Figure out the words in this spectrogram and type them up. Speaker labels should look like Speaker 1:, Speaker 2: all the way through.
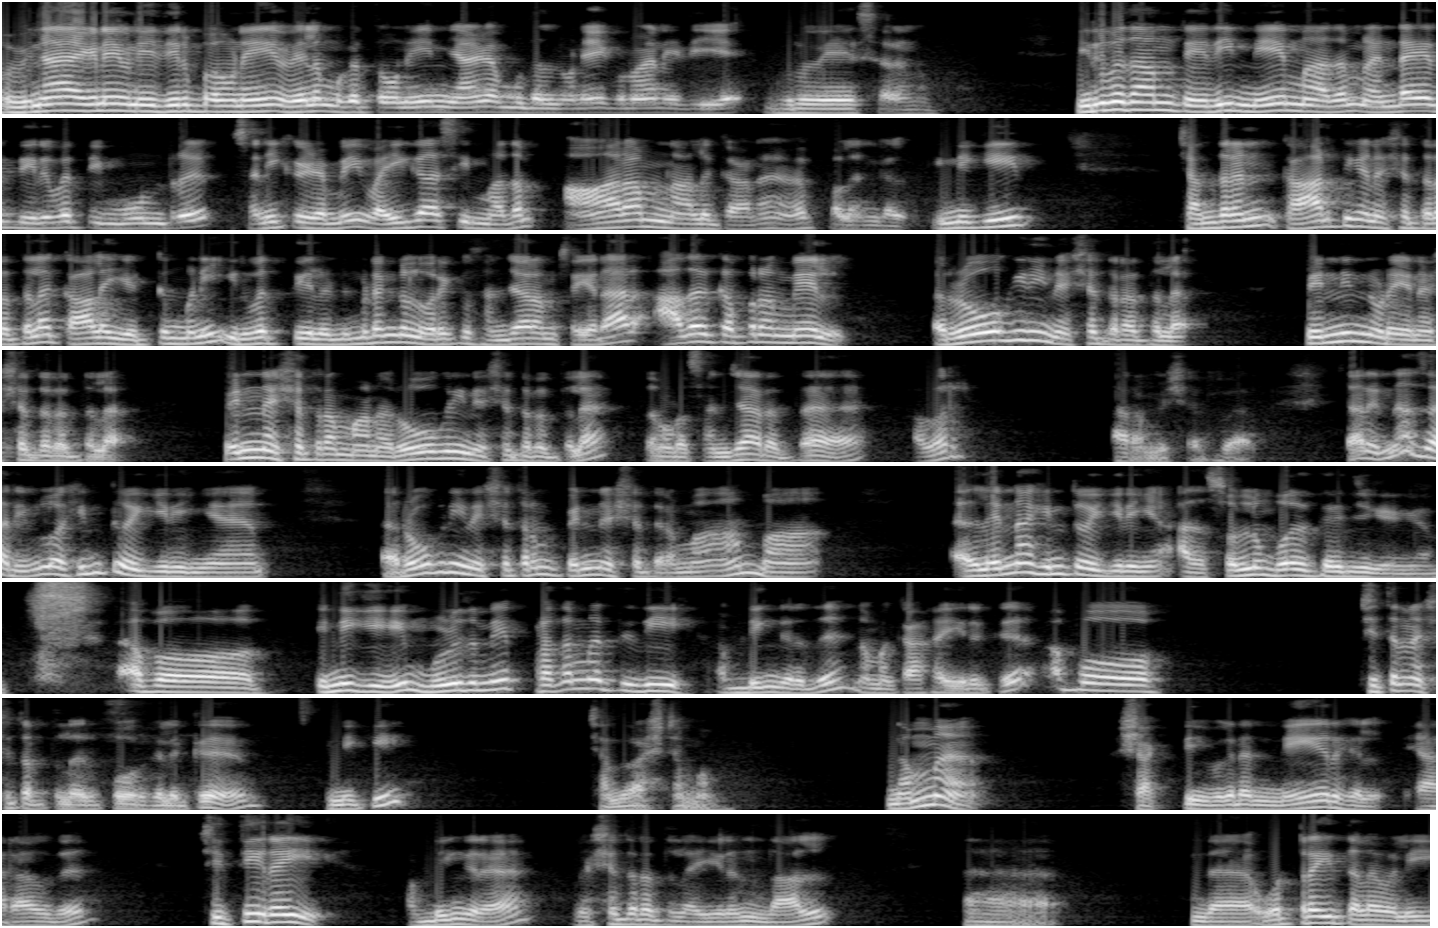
Speaker 1: விநாயகனே வினை தீர்ப்பவனே வேலமுகத்தவனே ஞாழ முதல்வனே குணாநிதியே குருவே சரணம். இருபதாம் தேதி மே மாதம் ரெண்டாயிரத்தி இருபத்தி மூன்று சனிக்கிழமை வைகாசி மாதம் ஆறாம் நாளுக்கான பலன்கள். இன்னைக்கு சந்திரன் கார்த்திகை நட்சத்திரத்துல காலை எட்டு மணி இருபத்தி ஏழு நிமிடங்கள் வரைக்கும் சஞ்சாரம் செய்கிறார். அதற்கப்புறமேல் ரோகிணி நட்சத்திரத்துல பெண்ணினுடைய நட்சத்திரத்துல பெண் நட்சத்திரமான ரோகிணி நட்சத்திரத்துல தன்னோட சஞ்சாரத்தை அவர் ஆரம்பிச்சிடுறார். சார் என்ன சார் இவ்வளோ ஹிண்ட் வைக்கிறீங்க? ரோகிணி நட்சத்திரம் பெண் நட்சத்திரமா. ஆமா. அதுல என்ன ஹிண்ட் வைக்கிறீங்க? அதை சொல்லும்போது தெரிஞ்சுக்கோங்க. அப்போ இன்னைக்கு முழுதுமே பிரதம திதி அப்படிங்கிறது நமக்காக இருக்கு. அப்போ சித்திர நட்சத்திரத்துல இருப்பவர்களுக்கு இன்னைக்கு சந்திராஷ்டமம். நம்ம சக்தி விகட நேர்கள் யாராவது சித்திரை அப்படிங்கிற நட்சத்திரத்துல இருந்தால் ஆஹ், இந்த ஒற்றை தலைவலி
